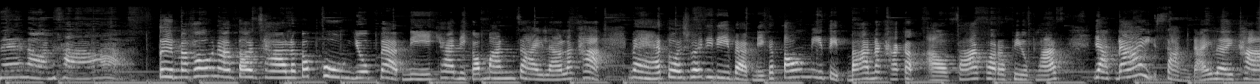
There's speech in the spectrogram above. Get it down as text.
แน่นอนค่ะ ตื่นมาเข้าห้องน้ำตอนเช้าแล้วก็พุงยุบแบบนี้แค่นี้ก็มั่นใจแล้วล่ะค่ะแหมตัวช่วยดีๆ แบบนี้ก็ต้องมีติดบ้านนะคะกับ Alpha Chlorophyll Plus อยากได้สั่งได้เลยค่ะ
